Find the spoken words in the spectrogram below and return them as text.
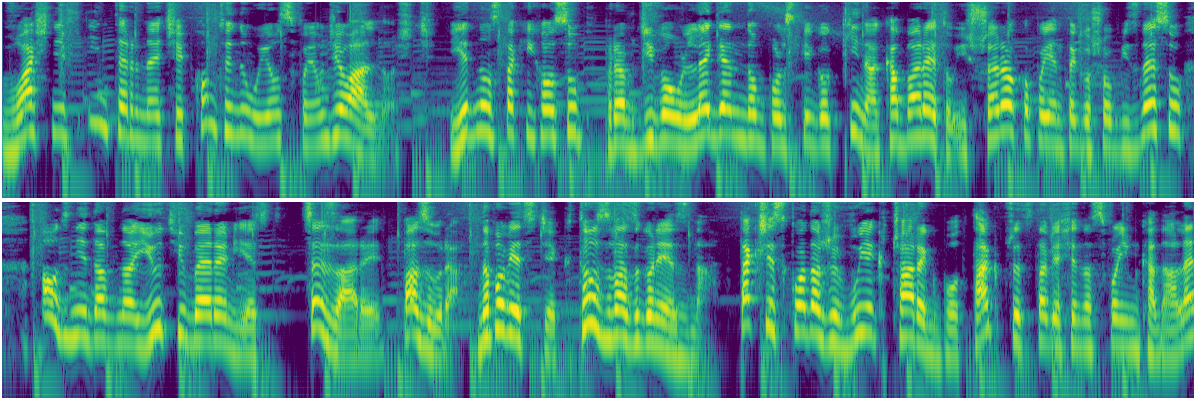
właśnie w internecie kontynuują swoją działalność. Jedną z takich osób, prawdziwą legendą polskiego kina, kabaretu i szeroko pojętego show biznesu, a od niedawna youtuberem jest Cezary Pazura. No powiedzcie, kto z was go nie zna? Tak się składa, że wujek Czarek, bo tak przedstawia się na swoim kanale,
